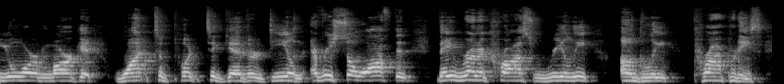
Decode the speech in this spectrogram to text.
your market want to put together deals. And every so often they run across really ugly properties.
